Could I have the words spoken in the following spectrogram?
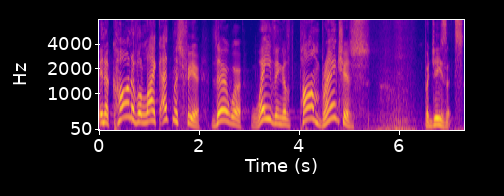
in a carnival like atmosphere. There were waving of palm branches. But Jesus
